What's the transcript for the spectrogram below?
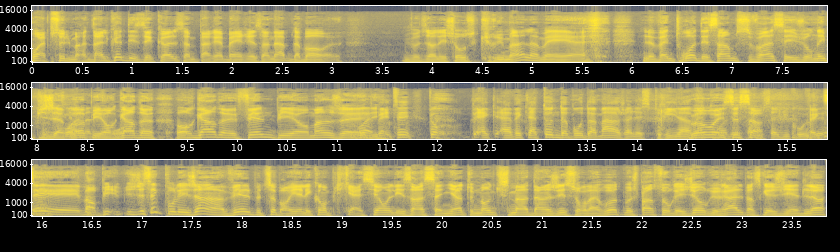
Oui, absolument. Dans le cas des écoles, ça me paraît bien raisonnable. D'abord, euh, je veux dire les choses crûment, là, mais euh, le 23 décembre, souvent, c'est journée pyjama, puis on regarde, un, on regarde un film, puis on mange euh, ouais, des... Ben, avec, la toune de beau dommage à l'esprit. Oui, oui, c'est ça. bon, puis je sais que pour les gens en ville, tout ça, bon, il y a les complications, les enseignants, tout le monde qui se met en danger sur la route. Moi, je pense aux régions rurales parce que je viens de là,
